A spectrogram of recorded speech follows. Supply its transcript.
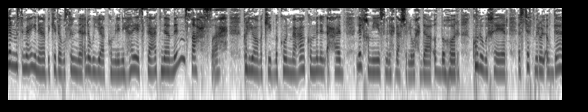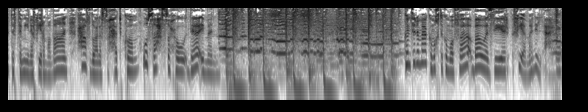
إذا مستمعينا بكذا وصلنا أنا وياكم لنهاية ساعتنا من صح صح. كل يوم أكيد بكون معاكم من الأحد للخميس من 11 لوحدة الظهر. كونوا بخير استثمروا الأوقات الثمينة في رمضان حافظوا على صحتكم وصحصحوا دائما. كنت أنا معكم أختكم وفاء باوزير في أمان الله.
